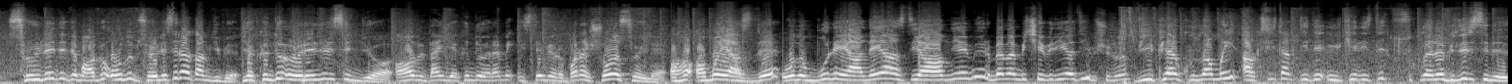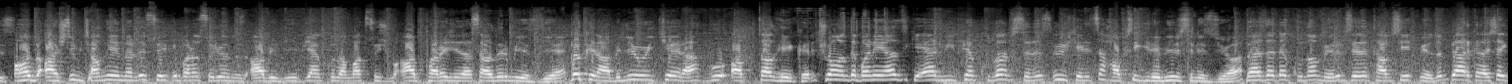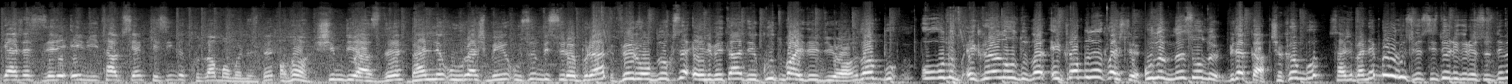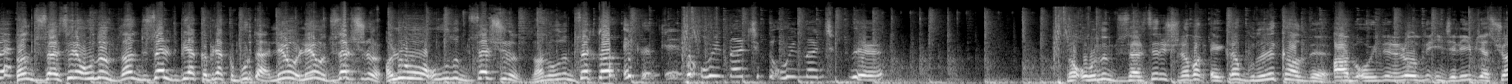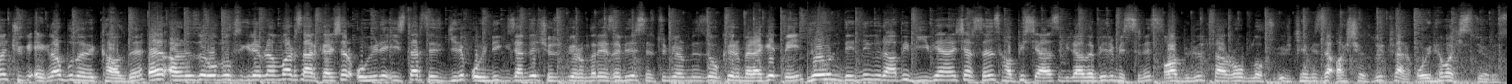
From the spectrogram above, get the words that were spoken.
Söyle dedim abi oğlum söylesene adam gibi. Yakında öğrenirsin diyor. Abi ben yakında öğrenmek istemiyorum. Bana şu an söyle. Aha ama yazdı. Oğlum bu ne ya? Ne yazdı ya? Anlayamıyorum. Hemen bir çeviriye atayım şunu. VPN kullanmayın. Aksi takdirde ülkenizde tutuklanabilirsiniz. Abi açtım canlı yayınlarda sürekli bana soruyorsunuz. Abi VPN kullanmak suç mu? Abi para cezası alır mıyız diye. Bakın abi Leo Ikera bu aptal hacker. Şu anda bana yazdı ki eğer VPN kullanırsanız ülkenize hapse girebilirsiniz diyor. Ben zaten kullanmıyorum. Size de tavsiye etmiyordum. Ve arkadaşlar gerçekten size de en iyi tavsiyem kesinlikle kullanmamanızdır. Aha şimdi yazdı. Benle uğraşmayı uzun bir süre bırak ve Roblox'a elveda de goodbye de diyor. Lan bu Oğlum ekran oldu lan ekran buna yaklaştı. Oğlum nasıl olur? Bir dakika şaka mı bu? Sadece ben ne böyle gözüküyor? Siz de öyle görüyorsunuz değil mi? Lan düzelsene oğlum. Lan düzel. Bir dakika bir dakika burada. Leo Leo düzelt şunu. Alo oğlum düzelt şunu. Lan oğlum düzelt lan. Ekran oyundan çıktı oyundan çıktı. La oğlum düzelsene şuna bak ekran bulanık kaldı. Abi oyunda neler olduğunu inceleyemeyeceğiz şu an çünkü ekran bulanık kaldı. Eğer aranızda Roblox'a girebilen varsa arkadaşlar oyuna isterseniz girip oyundaki gizemleri çözüp yorumlara yazabilirsiniz. Tüm yorumlarınızı okuyorum merak etmeyin. Leon'un dediğine göre abi VPN açarsanız hapis cezası bile alabilir misiniz? Abi lütfen Roblox ülkemizde aşıl lütfen oynamak istiyoruz.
